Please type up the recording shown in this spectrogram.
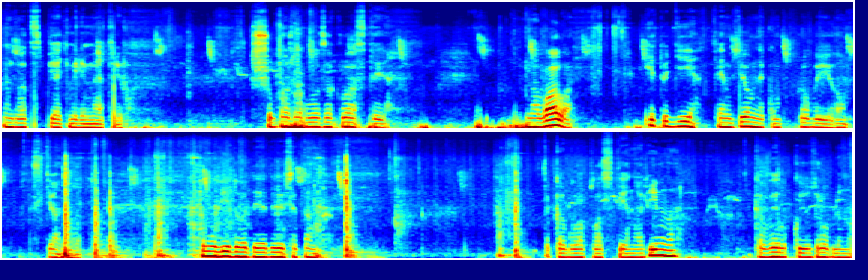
на 25 мм. Щоб можна було закласти навала і тоді тим зйомником спробую його стягнути. Тому відео, де я дивився, там така була пластина рівна, така вилкою зроблена.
